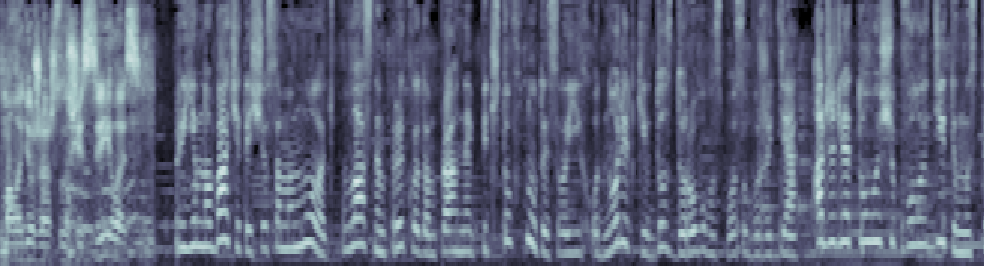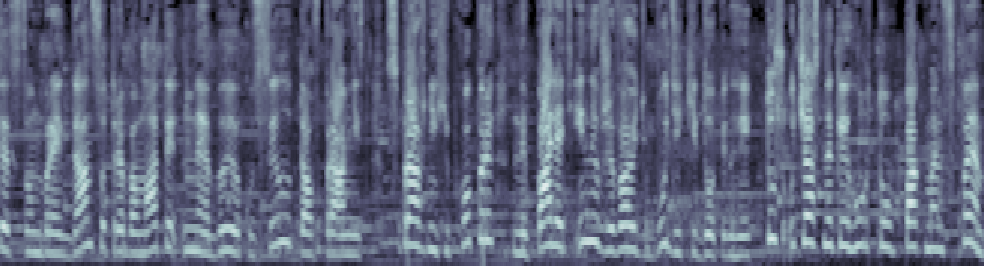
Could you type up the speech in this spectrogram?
молодежи осуществилась. Приємно бачити, що саме молодь власним прикладом прагне підштовхнути своїх однолітків до здорового способу життя. Адже для того, щоб володіти мистецтвом брейкдансу, треба мати неабияку силу та вправність. Справжні хіп-хопери не палять і не вживають будь-які допінги. Тож учасники гурту Пакменс Фем,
